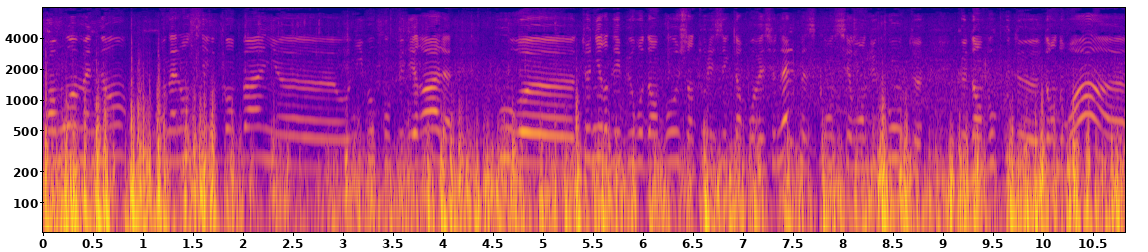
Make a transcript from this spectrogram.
trois mois maintenant, on a lancé une campagne euh, au niveau confédéral pour euh, tenir des bureaux d'embauche dans tous les secteurs professionnels parce qu'on s'est rendu compte que dans beaucoup d'endroits, euh,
